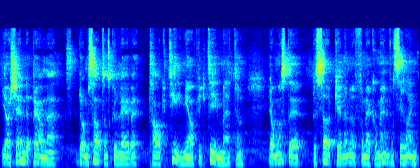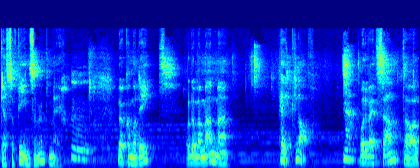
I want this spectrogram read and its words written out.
jag kände på mig att de sa att hon skulle leva ett tag till, men jag fick till mig att hon, jag måste besöka henne nu för när jag kommer hem från Sri Lanka så finns hon inte mer. Jag kommer dit och då var mamma helt klar. Ja. Och det var ett samtal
